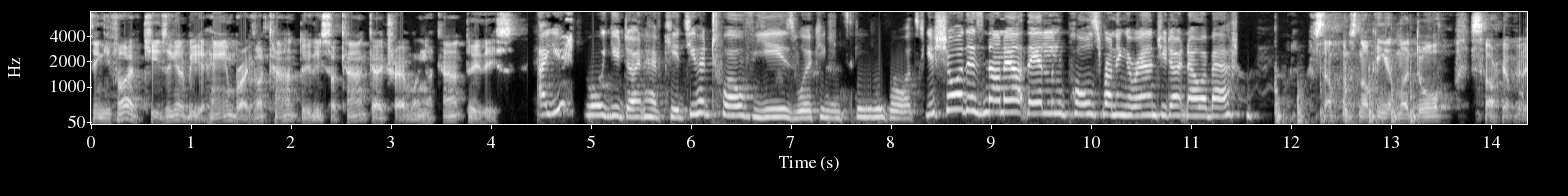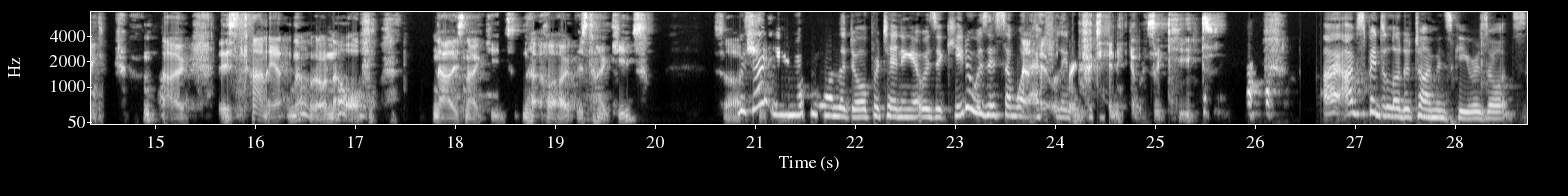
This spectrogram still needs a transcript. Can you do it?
think if I have kids, they're going to be a handbrake. I can't do this. I can't go travelling. I can't do this. Are you sure you don't have kids? You had 12 years working in ski resorts. You're sure there's none out there, little Pauls running around you don't know about? Someone's knocking at my door. Sorry, I'm better. No, there's none out. No, no of. No, there's no kids. No, I hope there's no kids. So was that you knocking on the door pretending it was a kid, or was there someone no, actually pretending it was a kid? I, have spent a lot of time in ski resorts,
